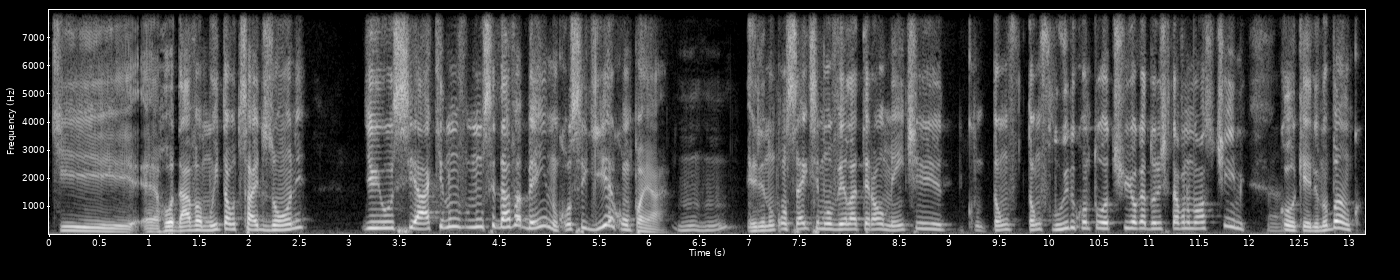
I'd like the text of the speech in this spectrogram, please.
que é, rodava muito outside zone e o Siak não, não se dava bem, não conseguia acompanhar. Uhum. Ele não consegue se mover lateralmente tão, tão fluido quanto outros jogadores que estavam no nosso time. É. Coloquei ele no banco.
